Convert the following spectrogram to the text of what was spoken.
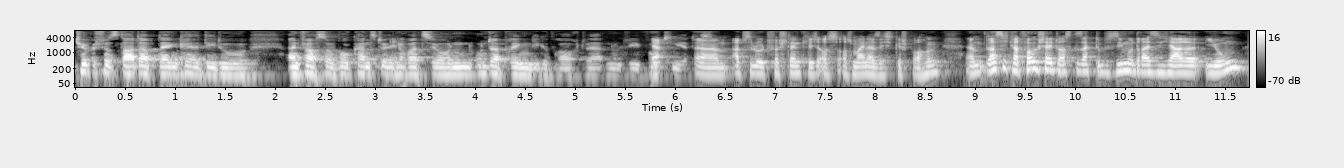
typische Startup-Denke, die du einfach so, wo kannst du Innovationen unterbringen, die gebraucht werden und wie funktioniert ja, das? Ähm, absolut verständlich aus, aus meiner Sicht gesprochen. Ähm, du hast dich gerade vorgestellt, du hast gesagt, du bist 37 Jahre jung,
